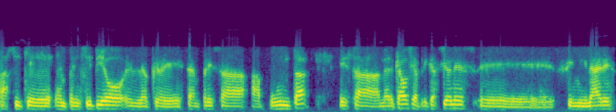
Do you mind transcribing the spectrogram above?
Así que en principio lo que esta empresa apunta es a mercados y aplicaciones eh, similares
